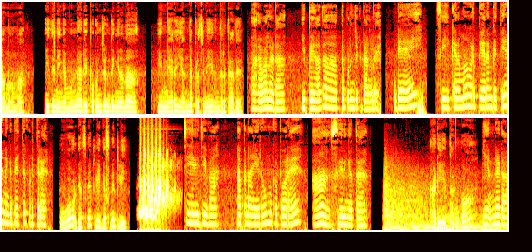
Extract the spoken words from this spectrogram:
ஆமாம்மா. இது நீங்கள் முன்னாடியே புரிஞ்சிருந்தீங்கன்னா இந்நேரம் எந்த பிரச்சனையும் இருந்திருக்காது. பரவாயில்லடா. இப்பயாவது அத்தை புரிஞ்சுக்கிட்டாங்களே. டேய் சீக்கிரமா ஒரு பேரன் பெத்தி எனக்கு பெத்து கொடுத்துறேன் ஓ டெஃபினெட்லி டெஃபினெட்லி சரி ஜீவா. அப்ப நான் என் ரூமுக்கு போறேன். ஆ சரிங்க அத்தை. அடியே தங்கம். என்னடா?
